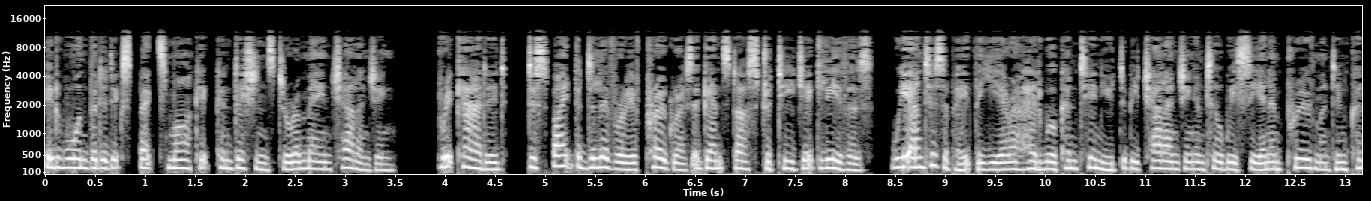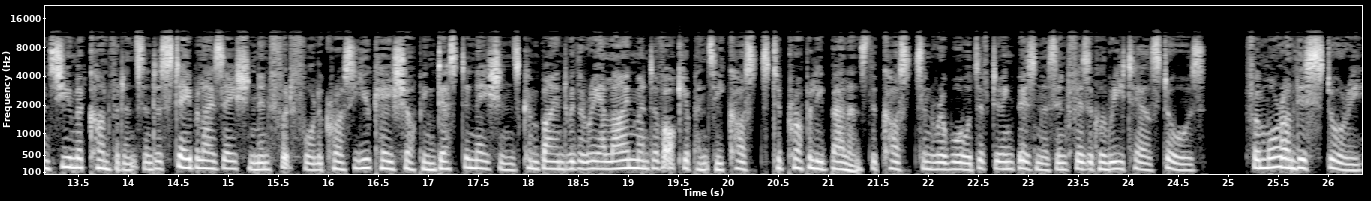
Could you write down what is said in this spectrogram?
it warned that it expects market conditions to remain challenging. Brick added, Despite the delivery of progress against our strategic levers, we anticipate the year ahead will continue to be challenging until we see an improvement in consumer confidence and a stabilization in footfall across UK shopping destinations combined with a realignment of occupancy costs to properly balance the costs and rewards of doing business in physical retail stores. For more on this story,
